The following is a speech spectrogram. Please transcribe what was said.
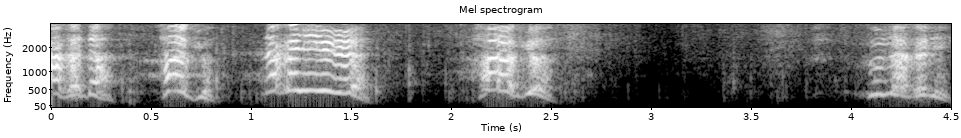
中だ早く中にいる早く！この中に！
